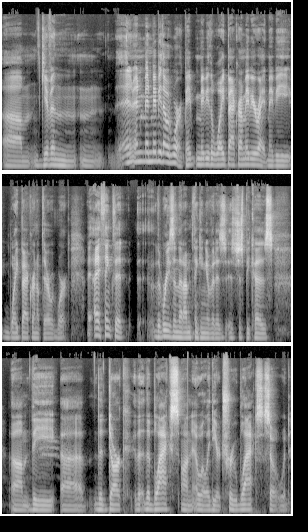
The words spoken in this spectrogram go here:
um, given mm, and, and and maybe that would work. Maybe maybe the white background. Maybe you're right. Maybe white background up there would work. I, I think that the reason that I'm thinking of it is is just because um, the uh, the dark the, the blacks on OLED are true blacks, so it would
